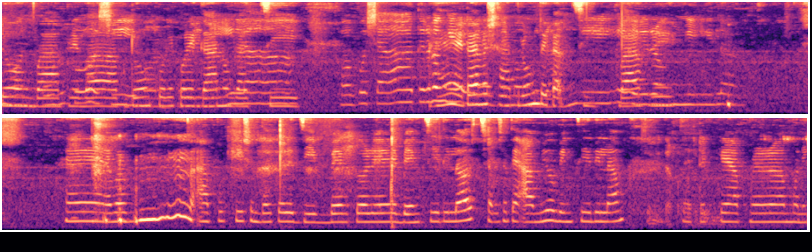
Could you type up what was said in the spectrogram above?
ডং বাপ রে বাপ ডং করে করে গানও। গাচ্ছি হ্যাঁ, এটা আমরা সাত রং দেখাচ্ছি। বাপ রে। রঙিলা। হ্যাঁ আবার উম, আপু কি সুন্দর করে জিভ বের করে বেঞ্চিয়ে দিল। সাথে সাথে আমিও বেঞ্চিয়ে দিলাম। এটাকে আপনারা মনে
